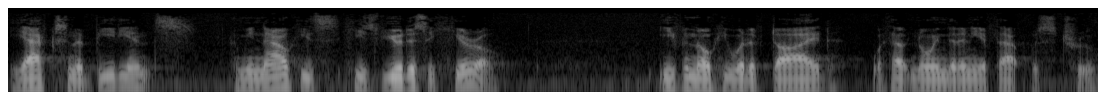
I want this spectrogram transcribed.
He acts in obedience. I mean, now he's, he's viewed as a hero, even though he would have died without knowing that any of that was true.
